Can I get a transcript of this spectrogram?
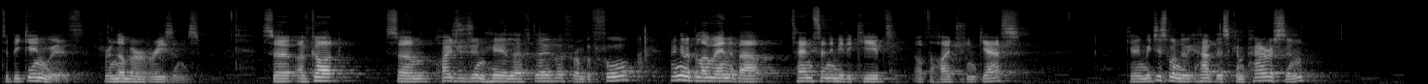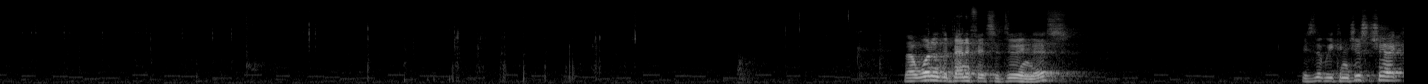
to begin with for a number of reasons. So I've got some hydrogen here left over from before. I'm going to blow in about 10 centimeter cubed of the hydrogen gas. Okay, and we just want to have this comparison Now one of the benefits of doing this is that we can just check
